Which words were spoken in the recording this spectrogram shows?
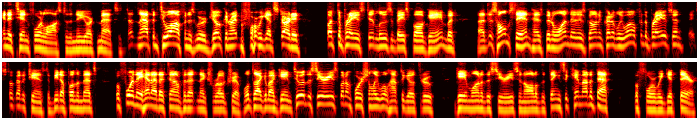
in a 10 4 loss to the New York Mets. It doesn't happen too often, as we were joking right before we got started, but the Braves did lose a baseball game. But uh, this homestand has been one that has gone incredibly well for the Braves, and they've still got a chance to beat up on the Mets before they head out of town for that next road trip. We'll talk about game two of the series, but unfortunately, we'll have to go through game one of the series and all of the things that came out of that before we get there.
